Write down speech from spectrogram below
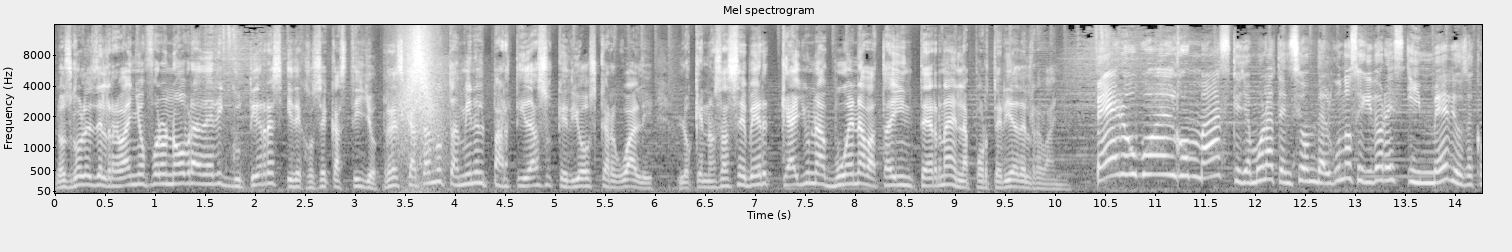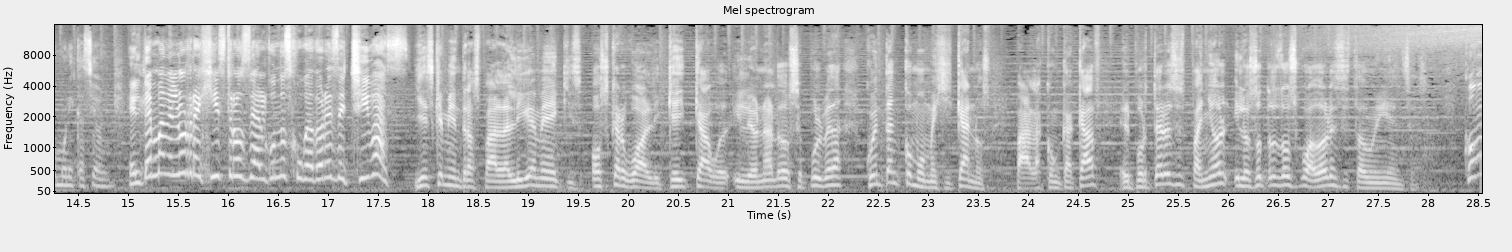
Los goles del rebaño fueron obra de Eric Gutiérrez y de José Castillo, rescatando también el partidazo que dio Oscar Wally, lo que nos hace ver que hay una buena batalla interna en la portería del rebaño. Pero hubo algo más que llamó la atención de algunos seguidores y medios de comunicación. El tema de los registros de algunos jugadores de Chivas. Y es que mientras para la Liga MX, Oscar Wally, Kate Cowell y Leonardo Sepúlveda cuentan como mexicanos, para la CONCACAF el portero es español y los otros dos jugadores estadounidenses. ¿Cómo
